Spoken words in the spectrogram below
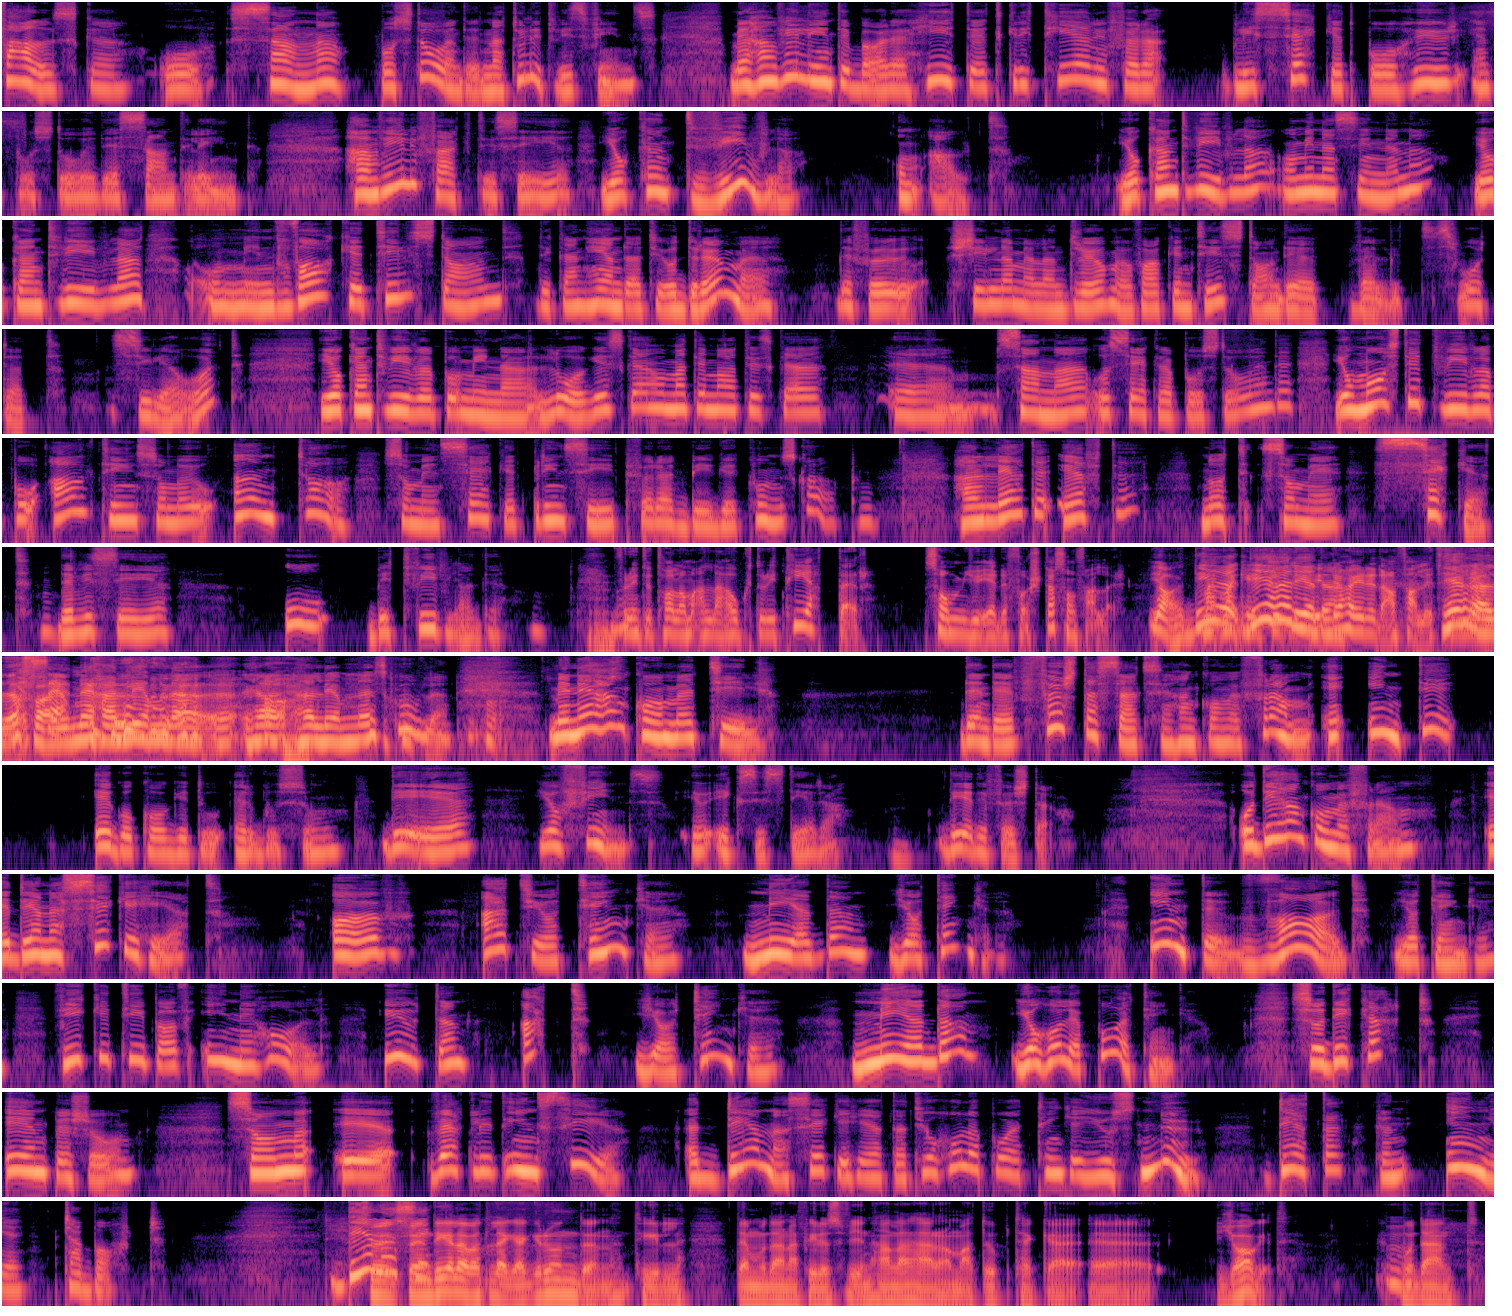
falska och sanna påståenden. Naturligtvis finns. Men han vill inte bara hitta ett kriterium för att bli säker på hur ett påstående är sant eller inte. Han vill faktiskt säga jag kan tvivla om allt. Jag kan tvivla om mina sinnen. Jag kan tvivla om min vaket tillstånd. Det kan hända att jag drömmer Därför skillnaden mellan dröm och vaken tillstånd är väldigt svårt att skilja åt. Jag kan tvivla på mina logiska och matematiska eh, sanna och säkra påståenden. Jag måste tvivla på allting som jag antar som en säker princip för att bygga kunskap. Han letar efter något som är säkert, det vill säga obetvivlade. Mm. För att inte tala om alla auktoriteter som ju är det första som faller. Ja, det, man, man det, har, redan, det har ju redan fallit för länge sedan. När han lämnar, han, han lämnar skolan. Men när han kommer till den där första satsen han kommer fram är inte ego cogito ergo sum. Det är jag finns, jag existerar. Det är det första. Och det han kommer fram är denna säkerhet av att jag tänker medan jag tänker. Inte vad jag tänker, vilket typ av innehåll, utan att jag tänker medan jag håller på att tänka. Så Descartes är en person som är verkligen inser att denna säkerhet att jag håller på att tänka just nu, detta kan ingen ta bort. Så, så, en del av att lägga grunden till den moderna filosofin handlar här om att upptäcka eh, jaget, ett mm. modernt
